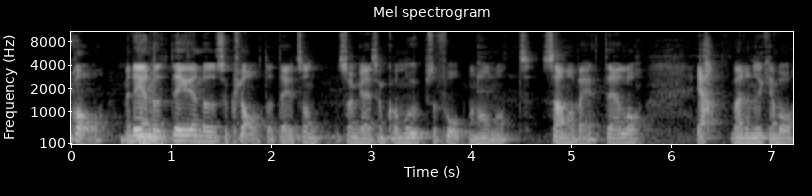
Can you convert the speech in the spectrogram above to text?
bra. Men det är, ändå, det är ju ändå såklart att det är ett sånt, sån grej som kommer upp så fort man har något samarbete eller ja, vad det nu kan vara.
